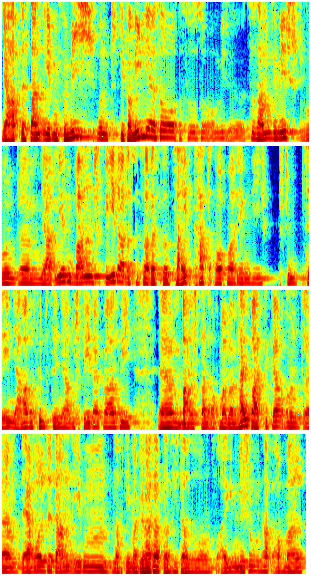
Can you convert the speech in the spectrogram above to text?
Ja, habe das dann eben für mich und die Familie so so so äh, zusammengemischt und ähm, ja irgendwann später, das ist aber jetzt so ein Zeitcut auch mal irgendwie bestimmt zehn Jahre, 15 Jahre später quasi, ähm, war ich dann auch mal beim Heilpraktiker und ähm, der wollte dann eben, nachdem er gehört hat, dass ich da so, so eigene Mischungen habe, auch mal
